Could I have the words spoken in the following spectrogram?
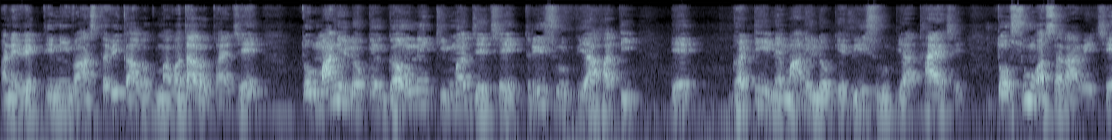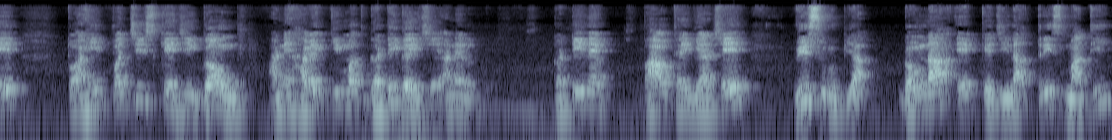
અને વ્યક્તિની વાસ્તવિક આવકમાં વધારો થાય છે તો માની લો કે ઘઉંની કિંમત જે છે ત્રીસ રૂપિયા હતી, એ ઘટીને માની લો કે વીસ રૂપિયા થાય છે. તો શું અસર આવે છે? તો અહીં પચીસ કેજી ઘઉં અને હવે કિંમત ઘટી ગઈ છે અને ઘટીને ભાવ થઈ ગયા છે વીસ રૂપિયા. ઘઉંના એક કેજીના ત્રીસમાંથી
